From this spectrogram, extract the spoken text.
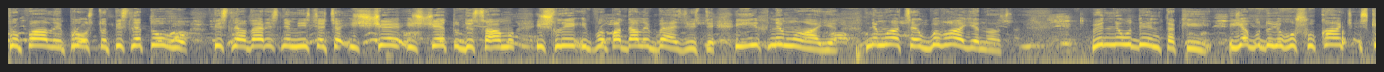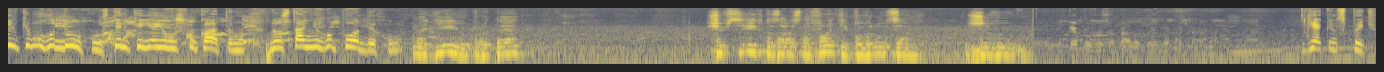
пропали просто після того, після вересня місяця, і ще, і ще туди само йшли і пропадали безвісті. І їх немає. Нема це вбиває нас. Він не один такий. І я буду його шукати, скільки мого духу, стільки я його шукатиму до останнього подиху. надію про те, що всі, хто зараз на фронті, повернуться живими. Яке би ви задали би йому питання? Як він спить?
